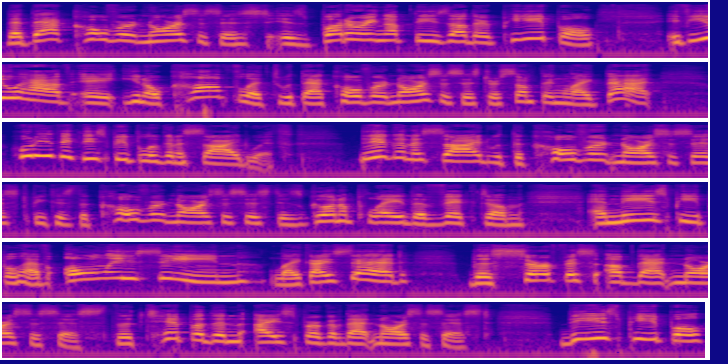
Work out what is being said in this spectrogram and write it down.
that that covert narcissist is buttering up these other people, if you have a, you know, conflict with that covert narcissist or something like that, who do you think these people are going to side with? They're going to side with the covert narcissist because the covert narcissist is going to play the victim. And these people have only seen, like I said, the surface of that narcissist, the tip of the iceberg of that narcissist. These people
